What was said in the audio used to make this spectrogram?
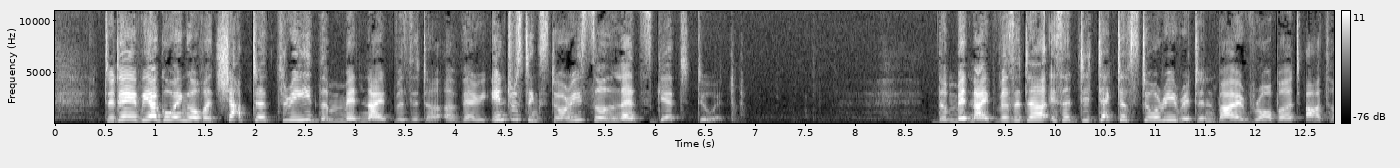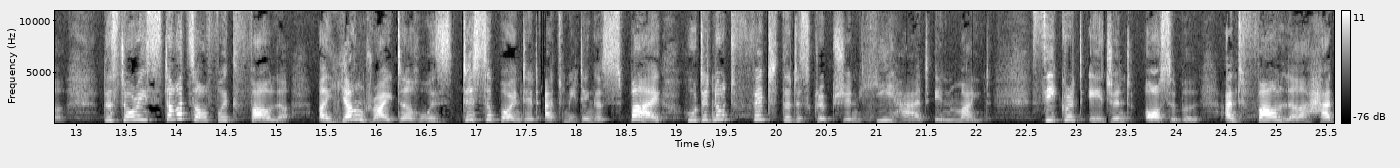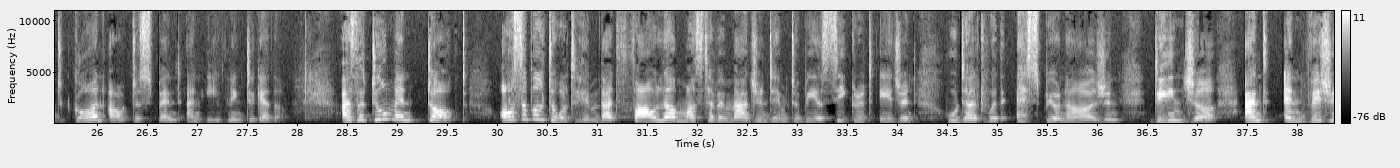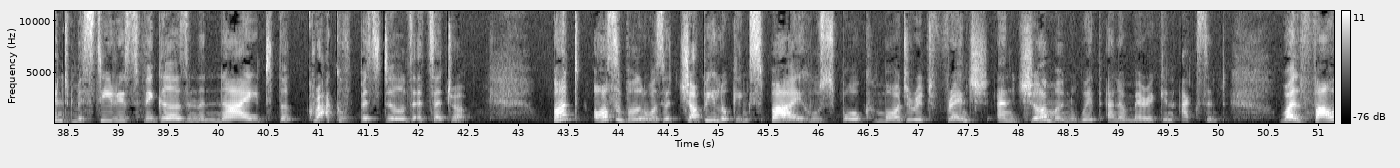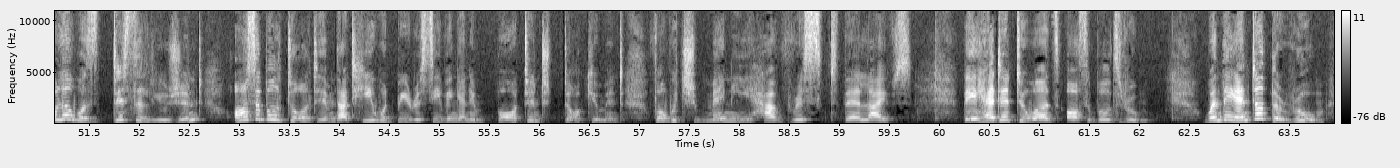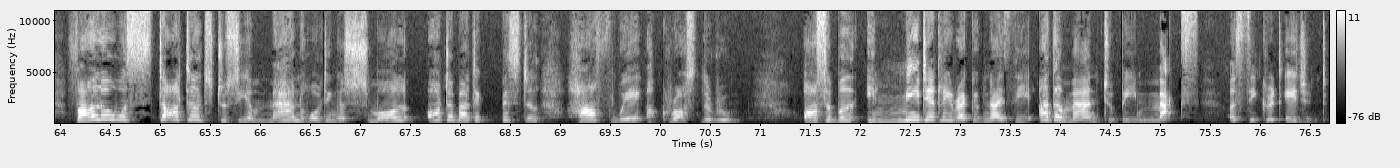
Today we are going over chapter 3, The Midnight Visitor, a very interesting story, so let's get to it. The Midnight Visitor is a detective story written by Robert Arthur. The story starts off with Fowler, a young writer who is disappointed at meeting a spy who did not fit the description he had in mind. Secret agent Ausable and Fowler had gone out to spend an evening together. As the two men talked, Ausable told him that Fowler must have imagined him to be a secret agent who dealt with espionage and danger and envisioned mysterious figures in the night, the crack of pistols, etc. But Ausable was a chubby looking spy who spoke moderate French and German with an American accent. While Fowler was disillusioned, Ausable told him that he would be receiving an important document for which many have risked their lives. They headed towards Ausable's room. When they entered the room, Fowler was startled to see a man holding a small automatic pistol halfway across the room. Ausable immediately recognized the other man to be Max, a secret agent.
